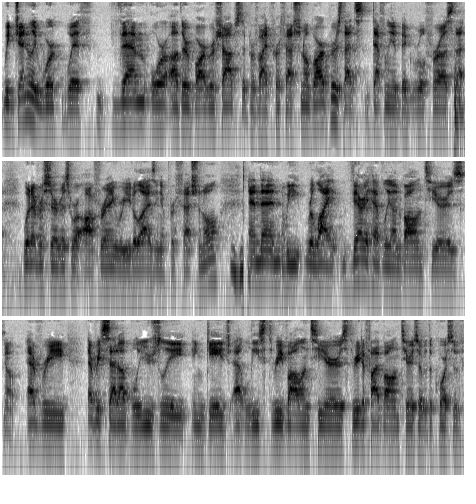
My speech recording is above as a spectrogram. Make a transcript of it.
we- generally work with them or other barbershops that provide professional barbers. That's definitely a big rule for us that whatever service we're offering, we're utilizing a professional. Mm-hmm. And then we rely very heavily on volunteers. You know, every every setup will usually engage at least three volunteers, three to five volunteers over the course of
